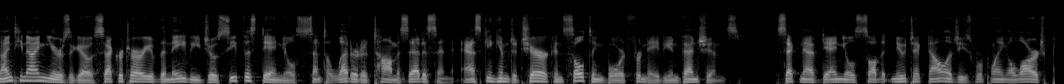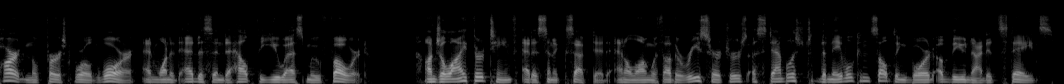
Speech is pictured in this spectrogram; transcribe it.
99 years ago, Secretary of the Navy Josephus Daniels sent a letter to Thomas Edison asking him to chair a consulting board for Navy inventions. Secnav Daniels saw that new technologies were playing a large part in the First World War and wanted Edison to help the U.S. move forward. On July 13th, Edison accepted and, along with other researchers, established the Naval Consulting Board of the United States.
